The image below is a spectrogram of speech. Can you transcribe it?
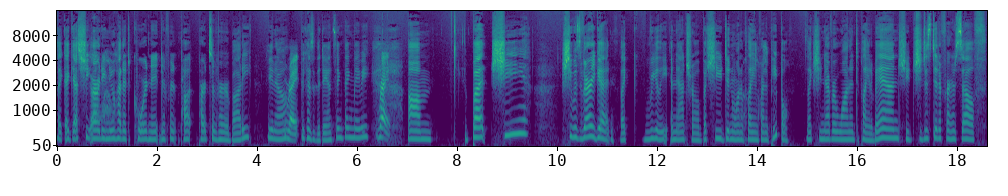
Like I guess she already wow. knew how to coordinate different parts of her body, you know, right? Because of the dancing thing, maybe, right? Um, but she she was very good, like really a natural. But she didn't want to play in front of people. Like she never wanted to play in a band. She she just did it for herself.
